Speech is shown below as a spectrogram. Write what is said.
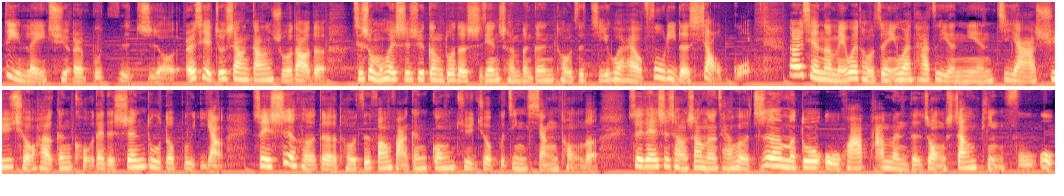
地雷区而不自知哦。而且就像刚刚说到的，其实我们会失去更多的时间成本、跟投资机会，还有复利的效果。那而且呢，每一位投资人因为他自己的年纪啊、需求，还有跟口袋的深度都不一样，所以适合的投资方法跟工具就不尽相同了。所以在市场上呢，才会有这么多五花八门的这种商品服服务。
